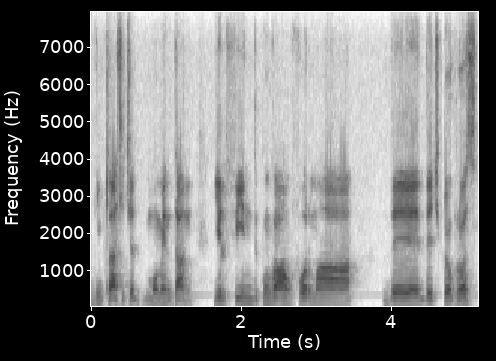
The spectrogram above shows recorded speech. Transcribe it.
din clasice momentan. El fiind cumva în forma de, de ciclocross.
